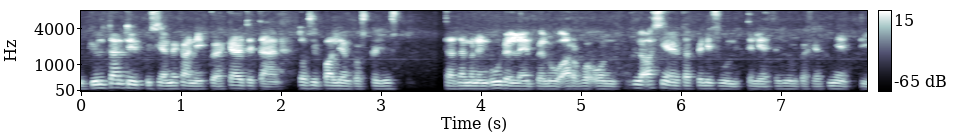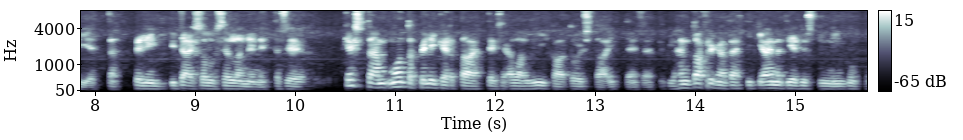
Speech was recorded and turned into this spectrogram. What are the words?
Niin kyllä tämän tyyppisiä mekaniikkoja käytetään tosi paljon, koska just tämä tämmöinen uudelleenpeluarvo on kyllä asia, jota pelisuunnittelijat ja julkaisijat miettii, että pelin pitäisi olla sellainen, että se kestää monta pelikertaa, ettei se ala liikaa toistaa itteensä. Että kyllähän nyt Afrikan tähtikin aina tietysti, niin kuin,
